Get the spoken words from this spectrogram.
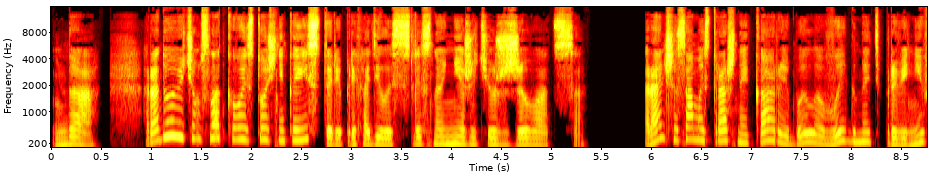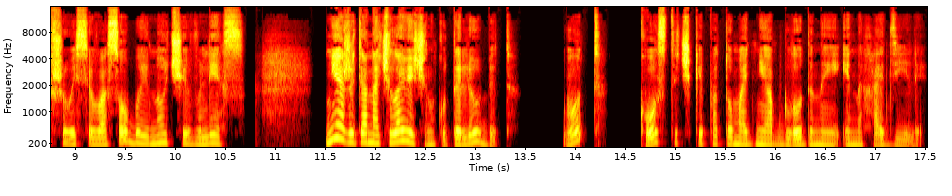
Да, Радовичам сладкого источника Истори приходилось с лесной нежитью сживаться. Раньше самой страшной карой было выгнать провинившегося в особые ночи в лес. Нежить она человеченку-то любит. Вот косточки потом одни обглоданные и находили.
